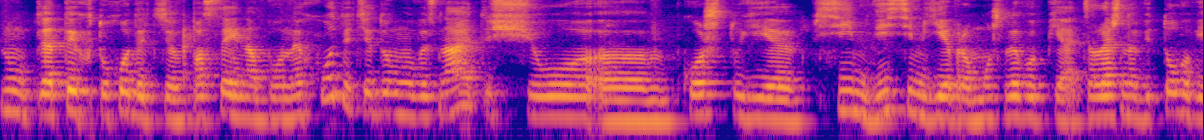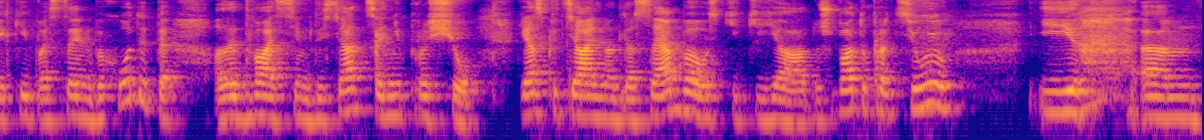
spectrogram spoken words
Ну, для тих, хто ходить в басейн або не ходить, я думаю, ви знаєте, що е, коштує 7-8 євро, можливо 5, залежно від того, в який басейн ви ходите, але 2,70 це ні про що. Я спеціально для себе, оскільки я дуже багато працюю і. ем,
